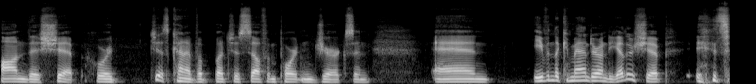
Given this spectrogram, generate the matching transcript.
on this ship who are just kind of a bunch of self-important jerks and and even the commander on the other ship is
